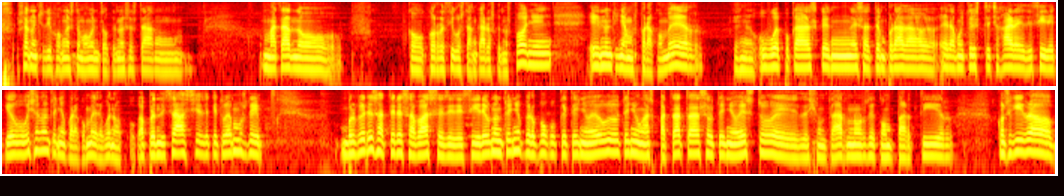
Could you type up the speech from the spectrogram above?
Pff, xa non te dixo en este momento que nos están matando co, co recibos tan caros que nos poñen, e non tiñamos para comer, que en, hubo épocas que en esa temporada era moi triste chegar e dicir que eu hoxe non teño para comer. Bueno, o aprendizaxe de que tuvemos de volveres a ter esa base de decir eu non teño, pero pouco que teño eu, eu teño unhas patatas, eu teño isto, e de xuntarnos, de compartir conseguir a,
